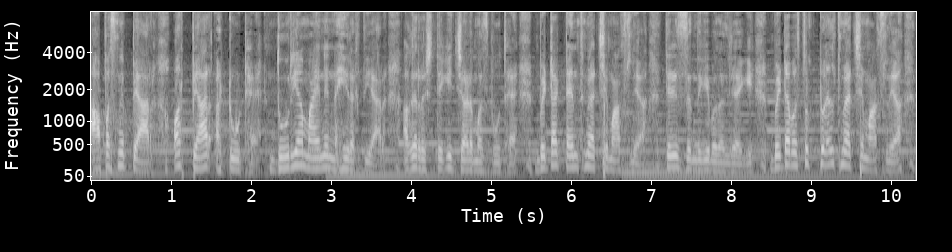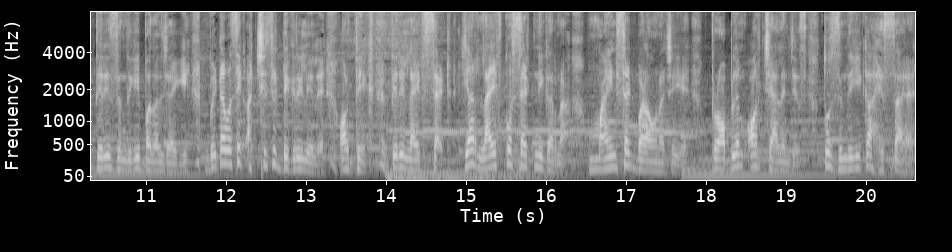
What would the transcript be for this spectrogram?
आपस में प्यार, और प्यार अटूट है। दूरियाँ मायने नहीं रखती यार। अगर रिश्ते की जड़ मज़बूत है। बेटा टेंथ में अच्छे मार्क्स लिया, तेरी ज़िंदगी बदल जाएगी। बेटा बस तो ट्वेल्थ में अच्छे मार्क्स लिया, तेरी ज़िंदगी बदल जाएगी। बेटा बस एक अच्छी सी डिग्री ले ले, और देख, तेरी लाइफ सेट यार लाइफ को सेट नहीं करना माइंड सेट बड़ा होना चाहिए प्रॉब्लम और चैलेंजेस तो ज़िंदगी का हिस्सा है।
